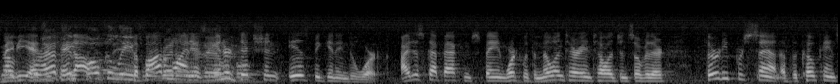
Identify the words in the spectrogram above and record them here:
Maybe perhaps education. the coca The bottom line is available. interdiction is beginning to work. I just got back from Spain, worked with the military intelligence over there. 30% of the cocaine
